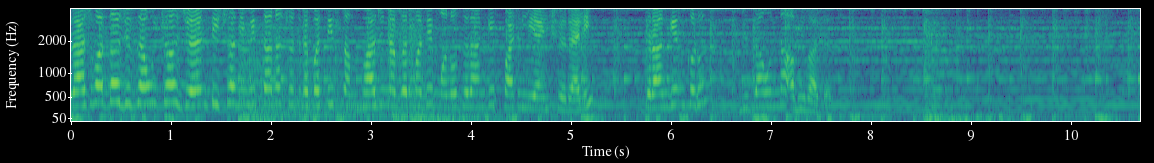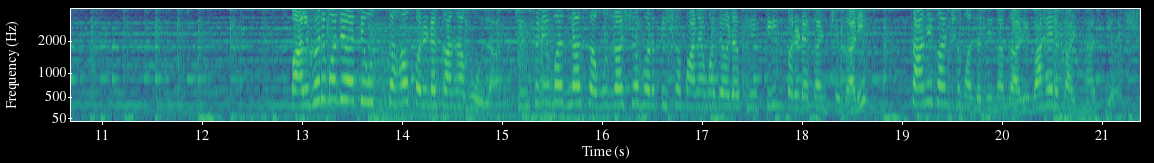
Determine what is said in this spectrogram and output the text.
राजमाता जिजाऊंच्या जयंतीच्या निमित्तानं छत्रपती संभाजीनगरमध्ये मनोज रांगे पाटील यांची रॅली. जरांगेंकडून जिजाऊंना अभिवादन. पालघरमध्ये अतिउत्साह पर्यटकांना भोवला चिंचणीमधल्या समुद्राच्या भरतीच्या पाण्यामध्ये अडकली तीन पर्यटकांची गाडी. स्थानिकांच्या मदतीनं गाडी बाहेर काढण्यात यश.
